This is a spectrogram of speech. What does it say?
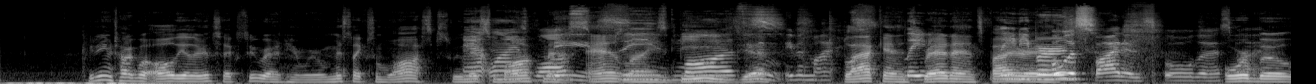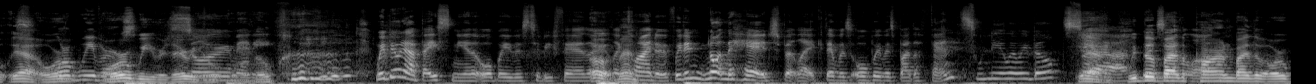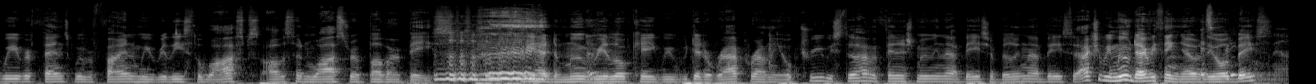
We didn't even talk about all the other insects too around here. We missed like some wasps. We missed Antlions, wasps, antlines, bees, bees, moths. yes, even even my black ants, Lady- red ants, fire ladybirds. all the spiders, all the spiders. orbo, yeah, orb, Orb weavers. orb weavers. There So we go. many. We built our base near the orb weavers. To be fair, though, Oh, like man. kind of. We didn't not in the hedge, but like there was orb weavers by the fence near where we built. So yeah, Yeah. we built We've by the pond, by the orb weaver fence. We were fine. We released the wasps. All of a sudden, wasps were above our base. we had to move, relocate. We, we did a wrap around the oak tree. We still haven't finished moving that base or building that base. Actually, we moved everything out of it's the old base. cool.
